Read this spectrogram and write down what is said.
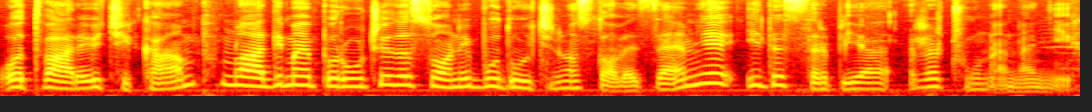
Otvarajući kamp, mladima je poručio da su oni budućnost ove zemlje i da Srbija računa na njih.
